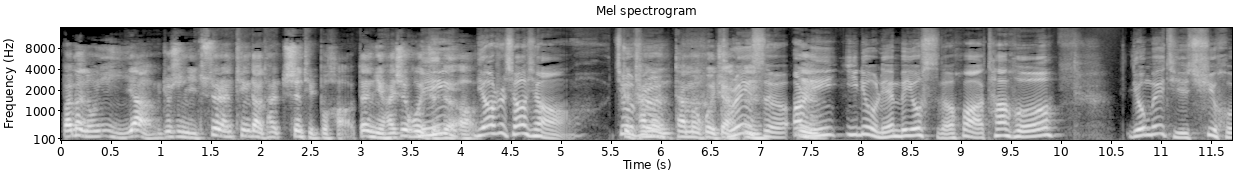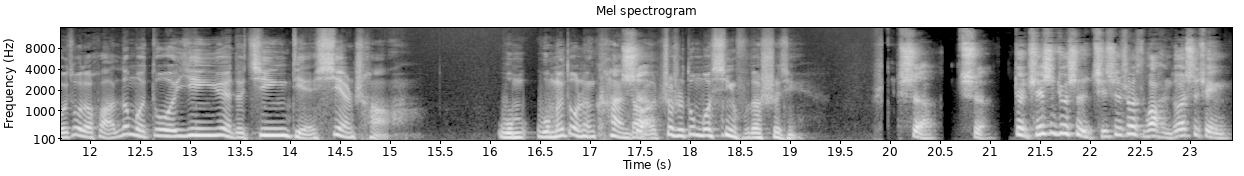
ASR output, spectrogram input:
坂本龙一一样，就是你虽然听到他身体不好，但你还是会觉你得哦你，要是想想，就是他们他们会这样。嗯 Prince 二零一六年没有死的话，他和流媒体去合作的话，那么多音乐的经典现场，我们我们都能看到，这是多么幸福的事情。是是，对，其实就是其实说实话，很多事情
